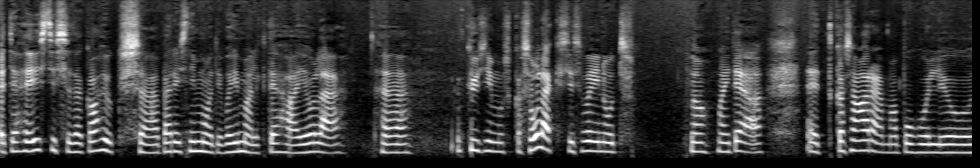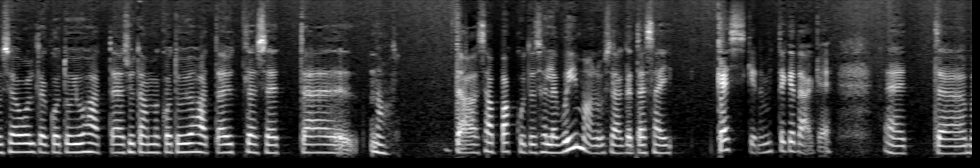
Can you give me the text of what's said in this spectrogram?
et jah, Eestis seda kahjuks päris niimoodi võimalik teha ei ole. küsimus, kas oleks siis võinud noh, ma ei tea, et ka Saaremaa puhul ju see hooldekodu juhataja, Südamekodu juhataja ütles, et noh, ta saab pakkuda selle võimaluse, aga ta sai käskida mitte kedagi. et äh,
